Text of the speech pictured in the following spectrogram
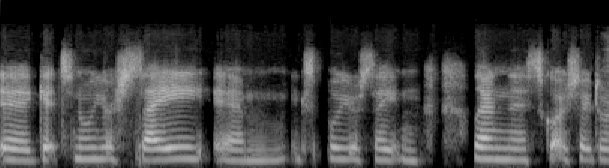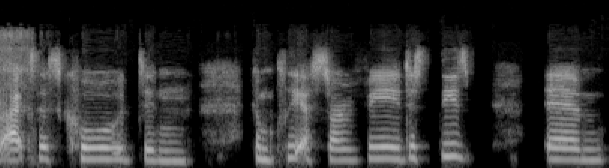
uh, get to know your site, um, explore your site, and learn the Scottish Outdoor Access Code and complete a survey. Just these um,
